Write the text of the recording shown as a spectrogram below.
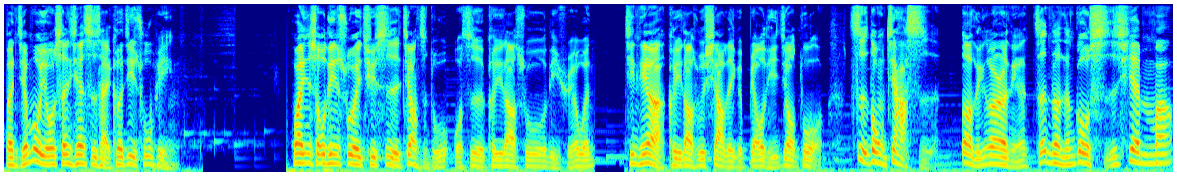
本节目由生鲜食材科技出品，欢迎收听数位趋势酱子读，我是科技大叔李学文。今天啊，科技大叔下了一个标题叫做“自动驾驶二零二二年真的能够实现吗？”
